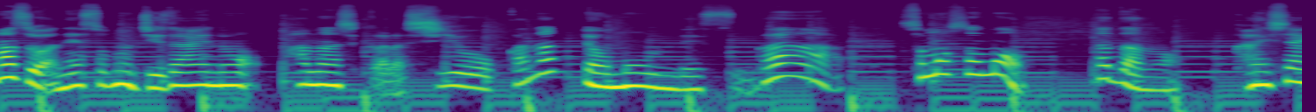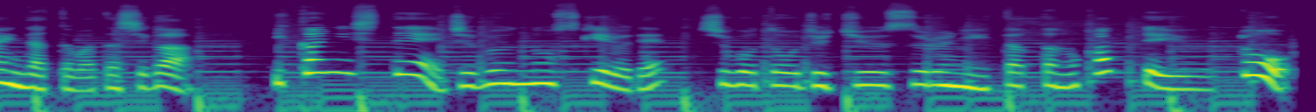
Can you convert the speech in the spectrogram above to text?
まずはね、その時代の話からしようかなって思うんですが、そもそもただの会社員だった私が、いかにして自分のスキルで仕事を受注するに至ったのかっていうと、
